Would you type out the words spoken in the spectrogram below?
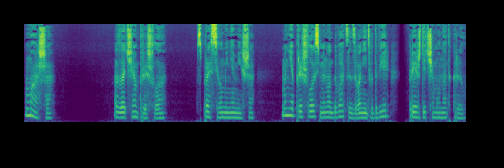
Маша. «Зачем пришла?» спросил меня Миша. Мне пришлось минут двадцать звонить в дверь, прежде чем он открыл.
